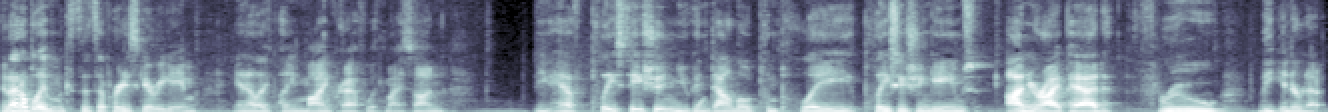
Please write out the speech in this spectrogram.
and I don't blame him because it's a pretty scary game. And I like playing Minecraft with my son. If you have PlayStation, you can download and play PlayStation games on your iPad through the internet.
